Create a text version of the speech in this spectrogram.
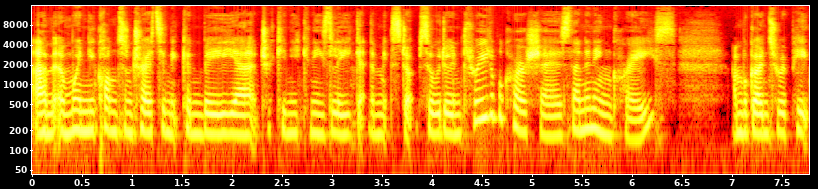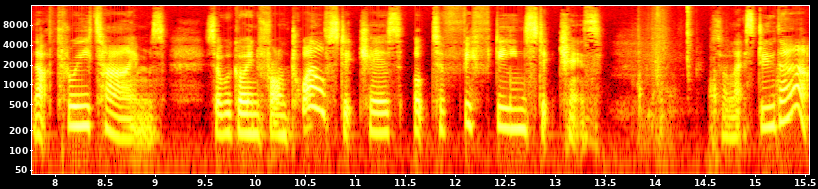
Um, and when you're concentrating, it can be uh, tricky and you can easily get them mixed up. So we're doing three double crochets, then an increase. And we're going to repeat that three times. So we're going from 12 stitches up to 15 stitches. So let's do that.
